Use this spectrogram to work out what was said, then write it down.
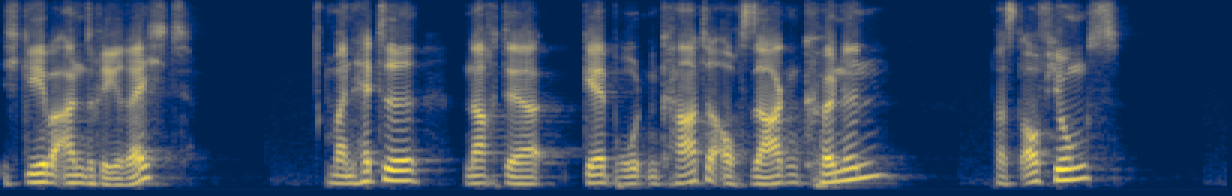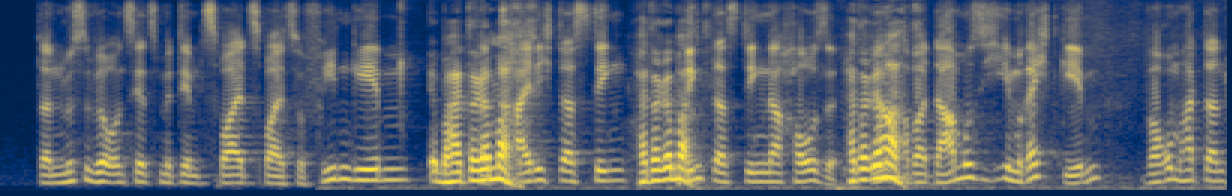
ich gebe André recht. Man hätte nach der gelb-roten Karte auch sagen können, passt auf, Jungs, dann müssen wir uns jetzt mit dem 2-2 zufrieden geben. Aber hat er gemacht. Verteidigt das Ding, Hat er gemacht. bringt das Ding nach Hause. Hat er gemacht. Ja, aber da muss ich ihm recht geben. Warum hat dann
